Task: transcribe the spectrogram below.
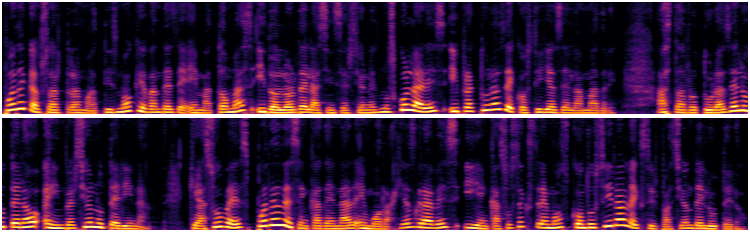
Puede causar traumatismo que van desde hematomas y dolor de las inserciones musculares y fracturas de costillas de la madre, hasta roturas del útero e inversión uterina, que a su vez puede desencadenar hemorragias graves y en casos extremos conducir a la extirpación del útero.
